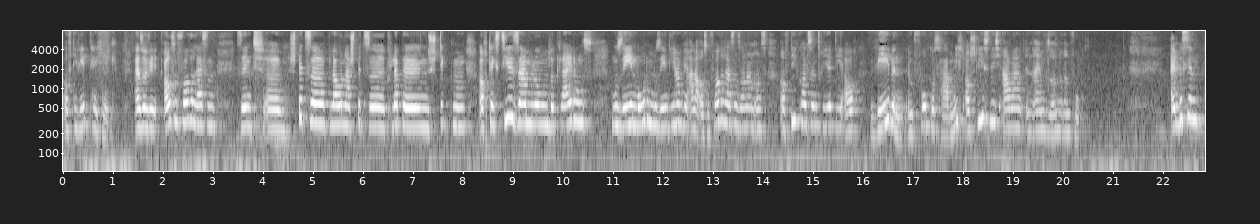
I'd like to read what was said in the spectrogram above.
auf die Webtechnik. Also außen vor gelassen sind äh, Spitze, Plauner Spitze, Klöppeln, Sticken, auch Textilsammlungen, Bekleidungs- Museen, Modemuseen, die haben wir alle außen vor gelassen, sondern uns auf die konzentriert, die auch Weben im Fokus haben. Nicht ausschließlich, aber in einem besonderen Fokus. Ein bisschen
